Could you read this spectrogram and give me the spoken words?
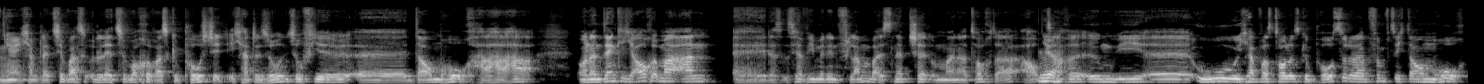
Ja, ich habe letzte, was, letzte Woche was gepostet. Ich hatte so und so viel äh, Daumen hoch, hahaha. Und dann denke ich auch immer an, ey, das ist ja wie mit den Flammen bei Snapchat und meiner Tochter. Hauptsache irgendwie, äh, uh, ich habe was Tolles gepostet oder habe 50 Daumen hoch.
